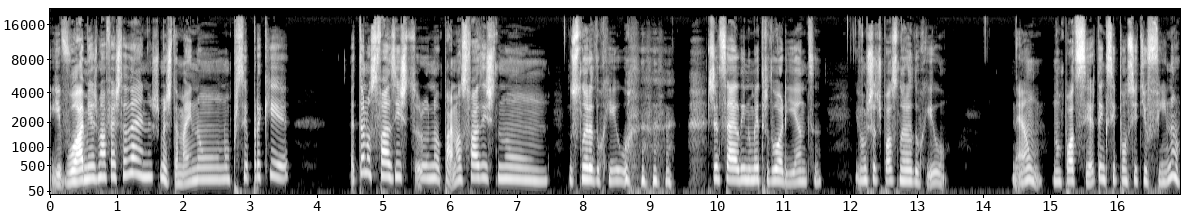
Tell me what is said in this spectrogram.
E, vou lá mesmo à festa de anos, mas também não, não percebo para quê. Então não se faz isto, no, pá, não se faz isto num, no Cenoura do Rio. a gente sai ali no metro do Oriente e vamos todos para o Cenoura do Rio. Não, não pode ser, tem que ser para um sítio fino,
